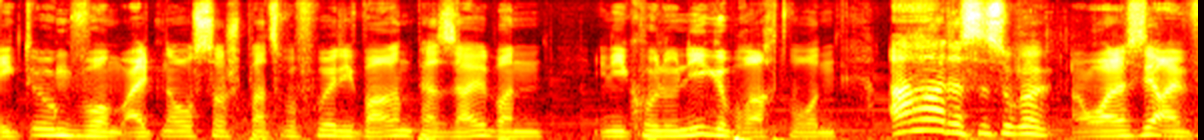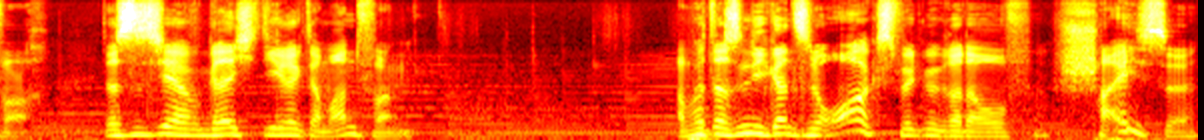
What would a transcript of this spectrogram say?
Liegt irgendwo am alten Austauschplatz, wo früher die Waren per Seilbahn in die Kolonie gebracht wurden. Ah, das ist sogar... Oh, das ist ja einfach. Das ist ja gleich direkt am Anfang. Aber da sind die ganzen Orks, fällt mir gerade auf. Scheiße.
